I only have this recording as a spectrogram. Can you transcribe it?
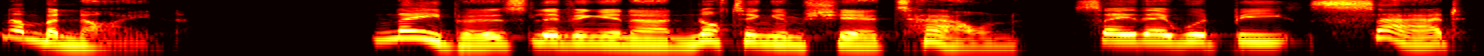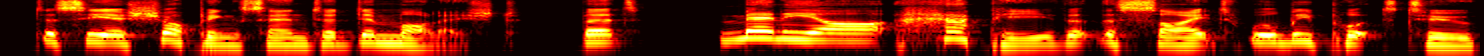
Number 9. Neighbours living in a Nottinghamshire town say they would be sad to see a shopping centre demolished, but many are happy that the site will be put to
